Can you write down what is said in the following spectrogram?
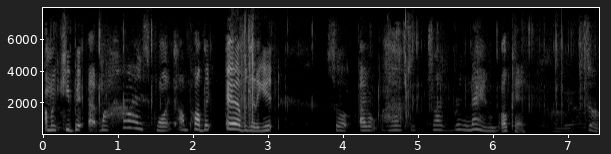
I'm gonna keep it at my highest point I'm probably ever gonna get so I don't have to try to bring it down. Okay. So,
